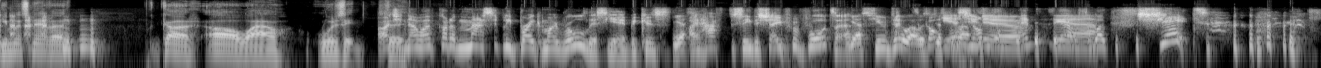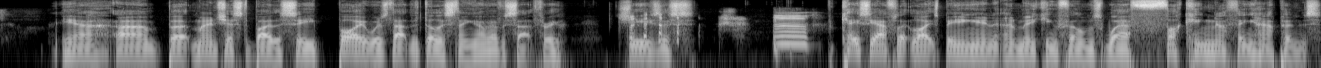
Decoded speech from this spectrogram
You must never. God, oh wow, was it? the- Actually, no, I've got to massively break my rule this year because Yes. I have to see The Shape of Water. Yes, you do. I was got just Yes, about you do. Anything else, Yeah. I'm like, shit. Yeah, um, but Manchester by the Sea, boy, was that the dullest thing I've ever sat through. Jesus. Uh, Casey Affleck likes being in and making films where fucking nothing happens.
